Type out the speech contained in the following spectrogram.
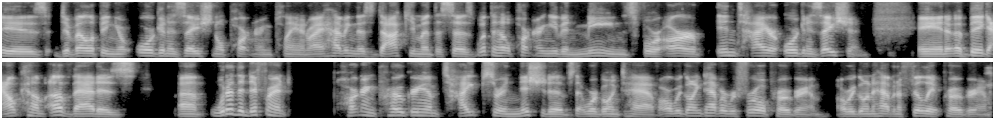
is developing your organizational partnering plan, right? Having this document that says what the hell partnering even means for our entire organization. And a big outcome of that is um, what are the different partnering program types or initiatives that we're going to have? Are we going to have a referral program? Are we going to have an affiliate program?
